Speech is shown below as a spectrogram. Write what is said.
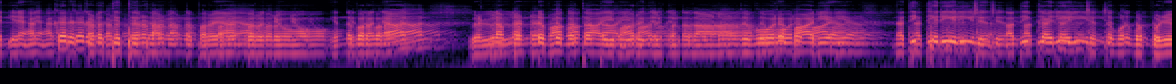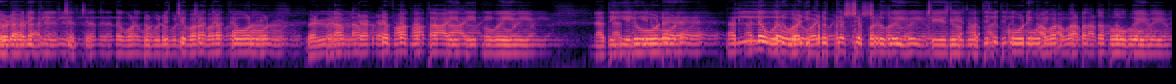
എന്നെ അക്കരെ കടത്തി തരണം എന്ന് പറയാൻ പറഞ്ഞു എന്ന് പറഞ്ഞാൽ വെള്ളം രണ്ട് ഭാഗത്തായി മാറി നിൽക്കുന്നതാണ്. അതുപോലെ ഭാര്യ നദിക്കരിയിൽ നദിക്കരിയിൽ ചെന്നുകൊണ്ട് പുഴയുടെ അരികിൽ ചെന്ന് നിന്നുകൊണ്ട് വിളിച്ചു പറഞ്ഞപ്പോൾ വെള്ളം രണ്ട് ഭാഗത്തായി നീങ്ങുകയും നദിയിലൂടെ നല്ല ഒരു വഴി പ്രത്യക്ഷപ്പെടുകയും ചെയ്തു. അതിൽ കൂടി അവർ നടന്നു പോവുകയും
